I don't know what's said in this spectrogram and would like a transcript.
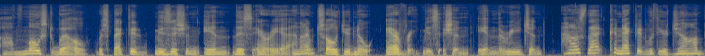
a most well respected musician in this area, and I'm told you know every musician in the region. How's that connected with your job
